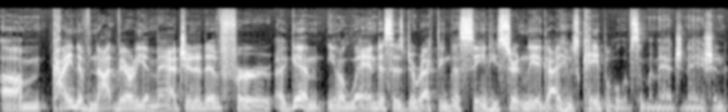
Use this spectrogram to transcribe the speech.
Um, kind of not very imaginative for, again, you know, Landis is directing this scene. He's certainly a guy who's capable of some imagination.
